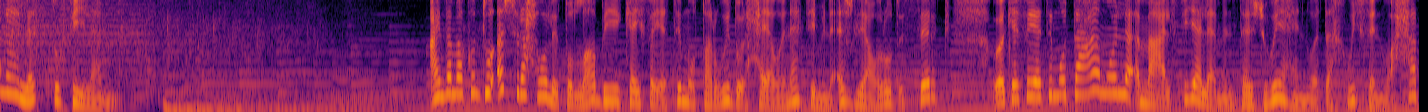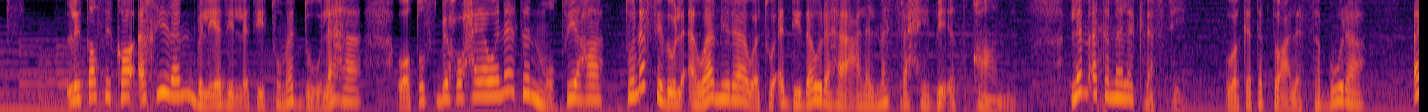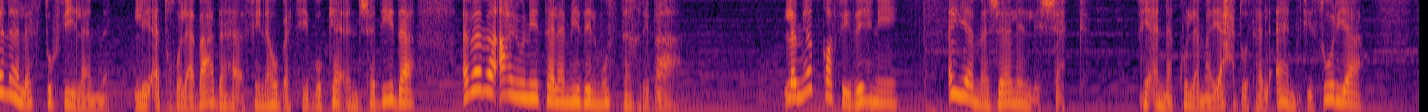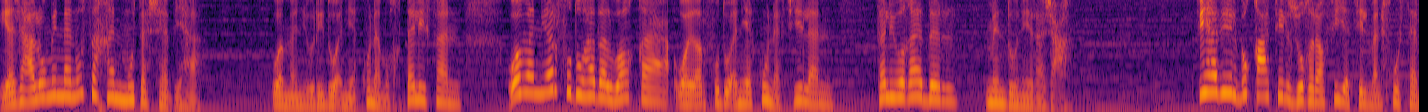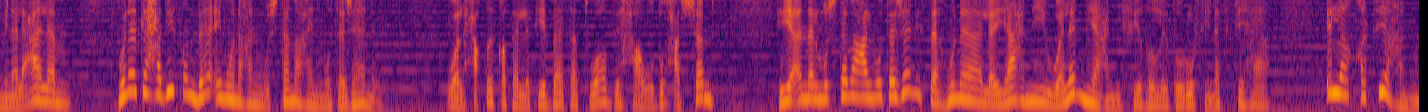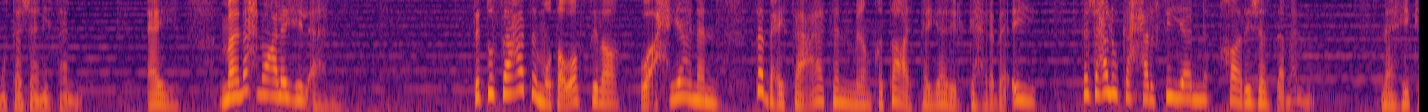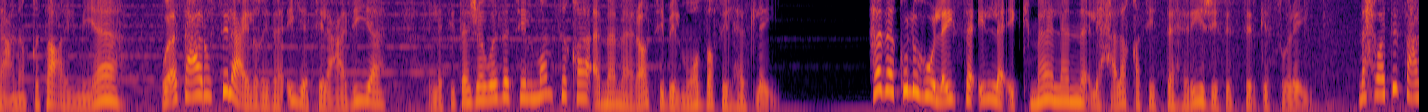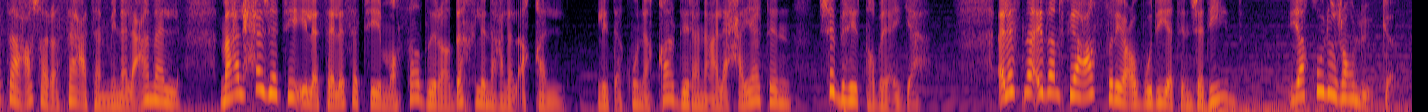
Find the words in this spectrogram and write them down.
أنا لست فيلاً. عندما كنت أشرح لطلابي كيف يتم ترويض الحيوانات من أجل عروض السيرك وكيف يتم التعامل مع الفيلة من تجويع وتخويف وحبس لتثق أخيراً باليد التي تمد لها وتصبح حيوانات مطيعة تنفذ الأوامر وتؤدي دورها على المسرح بإتقان. لم أتمالك نفسي وكتبت على السبورة أنا لست فيلا لأدخل بعدها في نوبة بكاء شديده أمام أعين تلاميذي المستغربة. لم يبق في ذهني أي مجال للشك في أن كل ما يحدث الآن في سوريا يجعل منا نسخا متشابهة. ومن يريد أن يكون مختلفا ومن يرفض هذا الواقع ويرفض أن يكون فيلا فليغادر من دون رجعة. في هذه البقعة الجغرافية المنحوسة من العالم هناك حديث دائم عن مجتمع متجانس والحقيقة التي باتت واضحه وضوح الشمس هي أن المجتمع المتجانس هنا لا يعني ولن يعني في ظل الظروف نفسها إلا قطيعا متجانسا. أي ما نحن عليه الآن. ست ساعات متواصلة واحيانا سبع ساعات من انقطاع التيار الكهربائي تجعلك حرفيا خارج الزمن. ناهيك عن انقطاع المياه وأسعار السلع الغذائية العادية التي تجاوزت المنطقة أمام راتب الموظف الهزلي. هذا كله ليس إلا اكمالا لحلقة التهريج في السيرك السوري. نحو تسعة عشر ساعة من العمل مع الحاجة إلى ثلاثة مصادر دخل على الأقل لتكون قادرا على حياة شبه طبيعية. ألسنا إذن في عصر عبودية جديد؟ يقول جون لوك.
